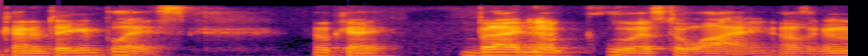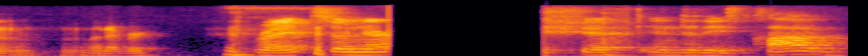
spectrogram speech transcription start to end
kind of taking place. Okay, but I had no yeah. clue as to why. I was like, oh, whatever. right. So now shift into these cloud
